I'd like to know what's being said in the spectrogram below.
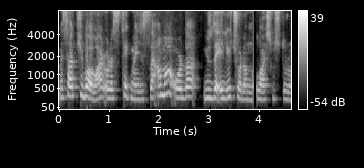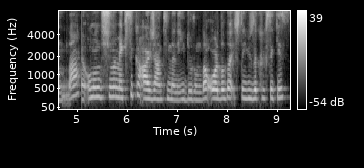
Mesela Küba var. Orası tek meclisi ama orada %53 oranına ulaşmış durumda. E, onun dışında Meksika Arjantin'den iyi durumda. Orada da işte %48,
